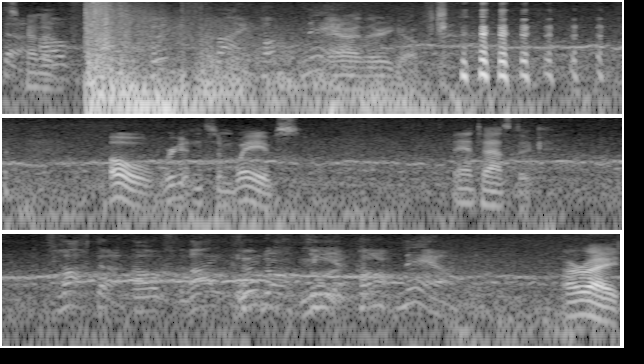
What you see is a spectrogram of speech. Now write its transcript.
It's kind of auf 3, 5, 3. Kommt näher. yeah. There you go. oh, we're getting some waves. Fantastic. Frachter auf 3, 5, 4. Kommt näher. All right.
